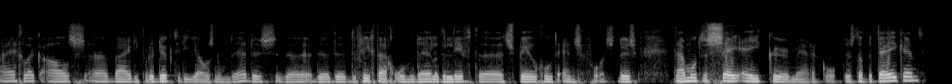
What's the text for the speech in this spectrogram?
eigenlijk als uh, bij die producten die Joost noemde. Hè. Dus de, de, de, de vliegtuigonderdelen, de liften, het speelgoed enzovoorts. Dus daar moet een CE-keurmerk op. Dus dat betekent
